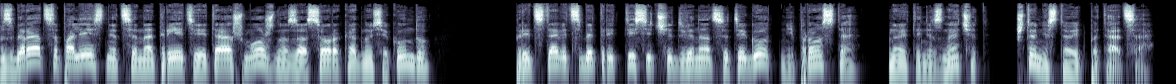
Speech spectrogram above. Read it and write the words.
Взбираться по лестнице на третий этаж можно за 41 секунду. Представить себе 3012 год непросто, но это не значит, что не стоит пытаться.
